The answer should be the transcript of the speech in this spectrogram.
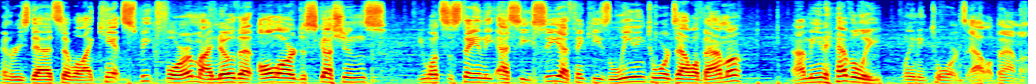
Henry's dad said, Well, I can't speak for him. I know that all our discussions, he wants to stay in the SEC. I think he's leaning towards Alabama. I mean, heavily leaning towards Alabama.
